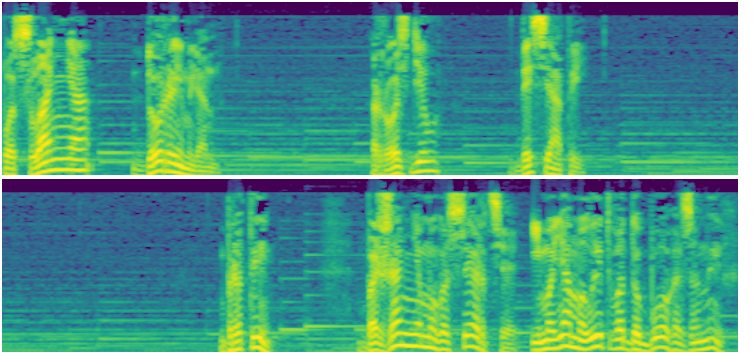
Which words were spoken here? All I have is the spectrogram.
Послання до римлян, розділ десятий. Брати, бажання мого серця і моя молитва до Бога за них,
